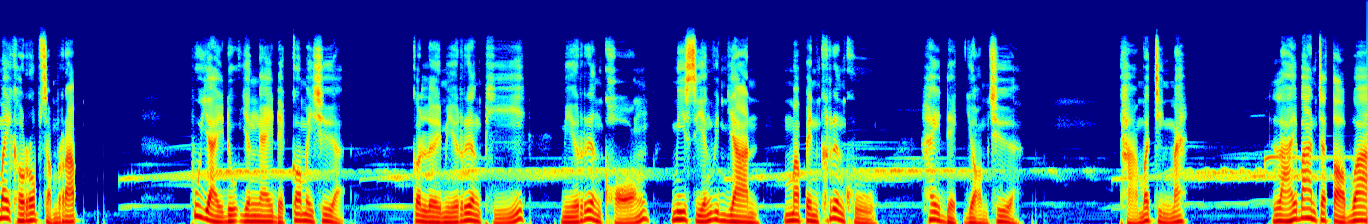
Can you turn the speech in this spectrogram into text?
ไม่เคารพสำรับ ผู้ใหญ่ดุยังไงเด็กก็ไม่เชื่อ ก็เลยมีเรื่องผี มีเรื่องของ มีเสียงวิญญาณมาเป็นเครื่องขู่ให้เด็กยอมเชื่อ ถามว่าจริงไหม หลายบ้านจะตอบว่า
